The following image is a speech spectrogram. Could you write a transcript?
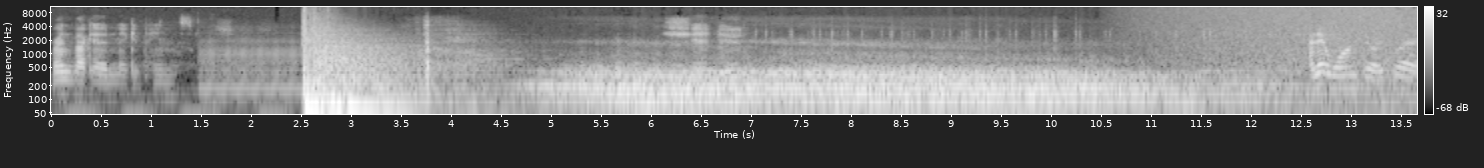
Run back ahead and make it painless. Shit, dude. I didn't want to, I swear.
